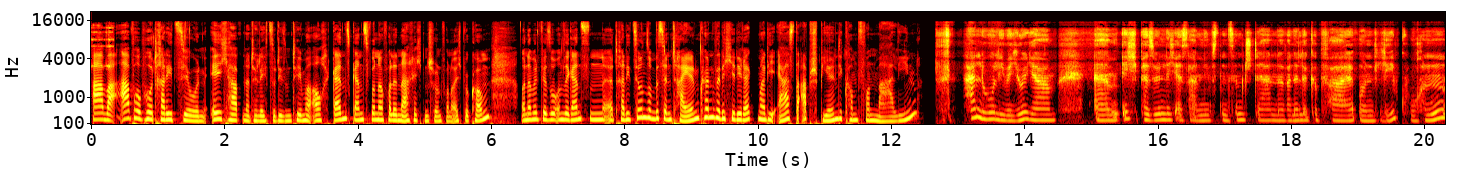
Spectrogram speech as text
Aber apropos Tradition, ich habe natürlich zu diesem Thema auch ganz, ganz wundervolle Nachrichten schon von euch bekommen. Und damit wir so unsere ganzen äh, Traditionen so ein bisschen teilen können, würde ich hier direkt mal die erste abspielen. Die kommt von Marlin. Hallo, liebe Julia. Ähm, ich persönlich esse am liebsten Zimtsterne, Vanillekipferl und Lebkuchen.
